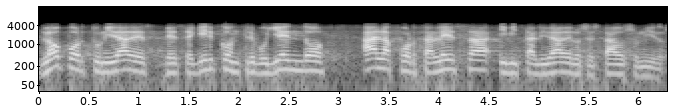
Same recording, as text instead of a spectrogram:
la oportunidad de, seguir contribuyendo a la fortaleza y vitalidad de los Estados Unidos.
